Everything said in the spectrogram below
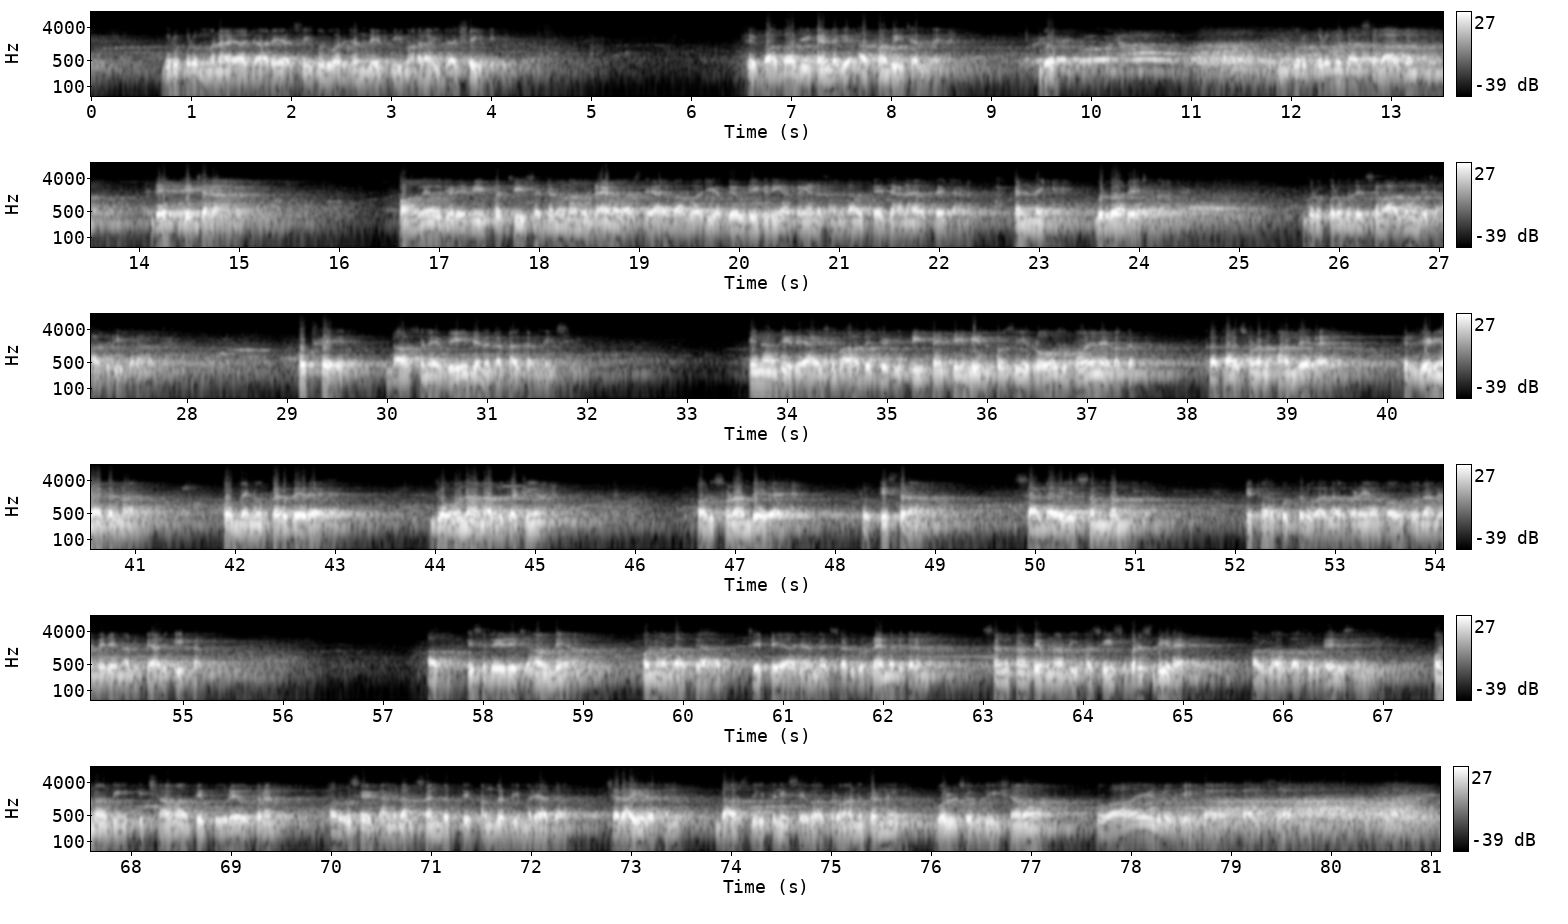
ਗੁਰਪੁਰਬ ਮਨਾਇਆ ਜਾ ਰਿਹਾ ਸੀ। ਗੁਰੂ ਅਰਜਨ ਦੇਵ ਜੀ ਮਹਾਰਾਜ ਦਾ ਸ਼ਹੀਦੀ। ਤੇ ਬਾਬਾ ਜੀ ਕਹਿਣ ਲੱਗੇ, ਆਪਾਂ ਵੀ ਚੱਲਦੇ ਹਾਂ। ਗੁਰ ਗੁਰਪੁਰਬ ਦਾ ਸਮਾਗਮ ਦੇਖ ਕੇ ਚਲਾਂਗੇ। ਭਾਵੇਂ ਉਹ ਜਿਹੜੇ ਵੀ 25 ਸੱਜਣ ਉਹਨਾਂ ਨੂੰ ਲੈਣ ਵਾਸਤੇ ਆਏ, ਬਾਬਾ ਜੀ ਅੱਗੇ ਉਡੀਕਦੀਆਂ ਪਈਆਂ ਨੇ ਸੰਗਤਾਂ, ਉੱਥੇ ਜਾਣਾ ਹੈ, ਉੱਥੇ ਜਾਣਾ ਕਹਿੰਦੇ ਨਹੀਂ, ਗੁਰਦੁਆਰੇ ਚਲਾਂਗੇ। ਗੁਰਪੁਰਬ ਦੇ ਸਮਾਗਮ ਵਿੱਚ ਹਾਜ਼ਰੀ ਭਰਾਂਗੇ। ਉੱਥੇ ਦਾਸ ਨੇ 20 ਦਿਨ ਕਥਾ ਕਰਨੀ ਸੀ। ਇਹਨਾਂ ਦੀ ਰਿਹਾਇਸ਼ ਬਾਅਦ ਜਿਹੜੀ 30 35 ਮੀਲ ਤੋਂ ਸੀ, ਰੋਜ਼ ਦੋਵੇਂ ਵਕਤ ਕਥਾ ਸੁਣਨ ਆਉਂਦੇ ਰਹੇ। ਫਿਰ ਜਿਹੜੀਆਂ ਗੱਲਾਂ ਉਹ ਮੈਨੂੰ ਕਰਦੇ ਰਹੇ, ਜੋ ਉਹਨਾਂ ਨਾਲ ਘਟੀਆਂ ਔਰ ਸੁਣਾਉਂਦੇ ਰਹੇ। ਤੋ ਇਸ ਤਰ੍ਹਾਂ ਸਾਡਾ ਇਹ ਸੰਬੰਧ ਪਿਤਾ ਪੁੱਤਰ ਵਾਲਾ ਬਣਿਆ, ਬਹੁਤ ਉਹਨਾਂ ਨੇ ਮੇਰੇ ਨਾਲ ਪਿਆਰ ਕੀਤਾ। ਔਰ ਇਸ ਡੇਰੇ 'ਚ ਆਉਂਦਿਆਂ ਉਹਨਾਂ ਦਾ ਪਿਆਰ ਚੇਤੇ ਆ ਜਾਂਦਾ ਸਤਿਗੁਰ ਰਹਿਮਤ ਕਰਨ। ਸੰਗਤਾਂ ਤੇ ਉਹਨਾਂ ਦੀ ਅਸੀਸ ਬਰਸਦੀ ਰਹੇ ਔਰ ਬਾਬਾ ਗੁਰਦੇਵ ਸਿੰਘ ਜੀ, ਉਹਨਾਂ ਦੀ ਇੱਛਾਵਾਂ ਤੇ ਪੂਰੇ ਉਤਰਨ। ਔਰ ਉਸੇ ਢੰਗ ਨਾਲ ਸੰਗਤ ਤੇ ਪੰਗਤ ਦੀ ਮਰਿਆਦਾ ਚਰਾਈ ਰੱਖਣ, ਦਾਸ ਦੀ ਇਤਨੀ ਸੇਵਾ ਪ੍ਰਵਾਨ ਕਰਨੀ, ਬੋਲ ਚੁੱਕ ਦੀ ਸ਼ਮਾ, ਵਾਹਿਗੁਰੂ ਜੀ ਕਾ ਖਾਲਸਾ।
